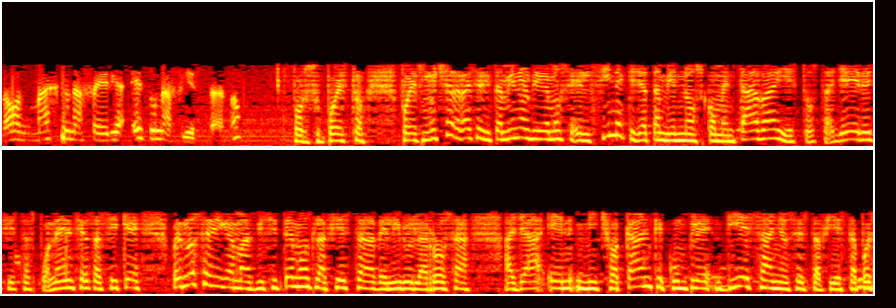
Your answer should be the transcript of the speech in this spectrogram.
¿no? Más que una feria, es una fiesta, ¿no? Por supuesto. Pues muchas gracias y también no olvidemos el cine que ya también nos comentaba y estos talleres y estas ponencias. Así que, pues no se diga más, visitemos la fiesta del libro y la rosa allá en Michoacán que cumple 10 años esta fiesta. Pues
